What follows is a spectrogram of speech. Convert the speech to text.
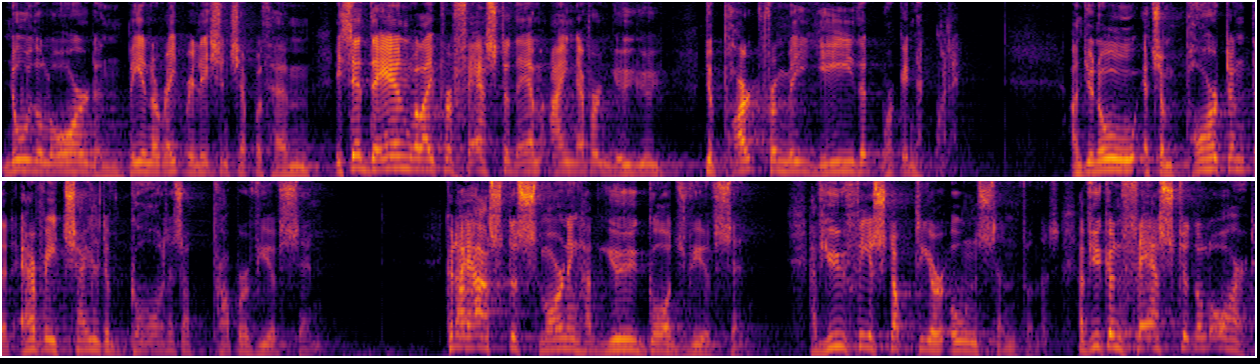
know the Lord and be in a right relationship with Him, He said, Then will I profess to them, I never knew you. Depart from me, ye that work iniquity. And you know, it's important that every child of God has a proper view of sin. Could I ask this morning, have you God's view of sin? Have you faced up to your own sinfulness? Have you confessed to the Lord?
